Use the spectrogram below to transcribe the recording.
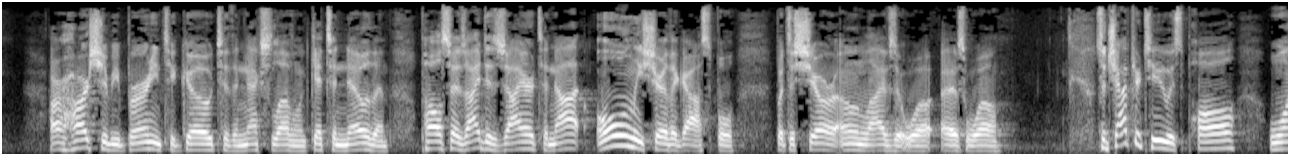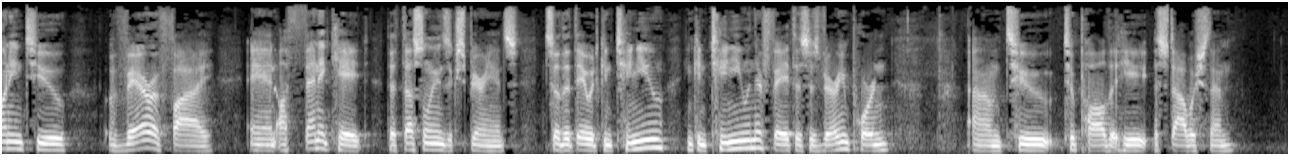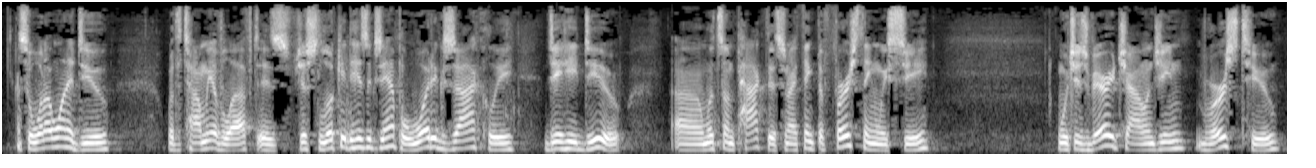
Our hearts should be burning to go to the next level and get to know them. Paul says, I desire to not only share the gospel, but to share our own lives as well. So chapter 2 is Paul wanting to verify and authenticate the Thessalonians experience so that they would continue and continue in their faith. This is very important um, to, to Paul that he established them. So what I want to do with the time we have left is just look at his example. What exactly did he do? Um, let's unpack this. And I think the first thing we see, which is very challenging, verse 2,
